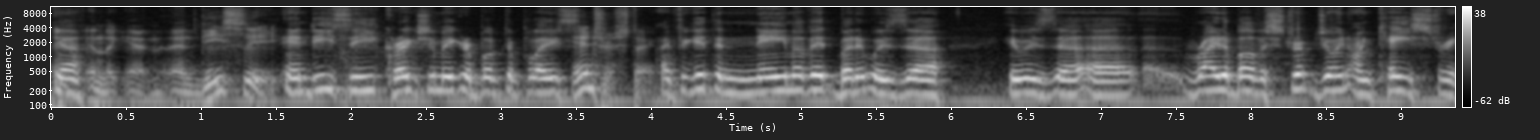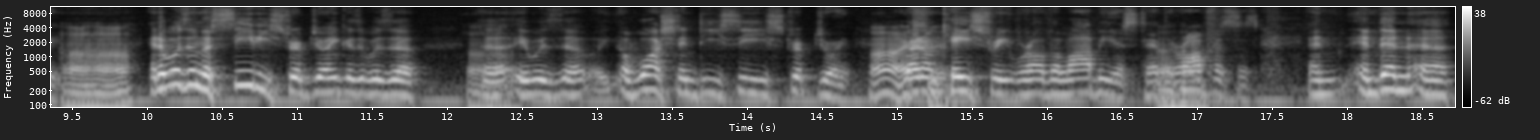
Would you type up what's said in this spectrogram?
In, Yeah. In, the, in, in D.C. in D.C. Craig Shoemaker booked a place. Interesting. I forget the name of it, but it was uh, it was uh, uh, right above a strip joint on K Street, Uh-huh. and it wasn't a seedy strip joint because it was a uh, it was a, a Washington D.C. strip joint Oh, right on. K Street where all the lobbyists have their Uh-huh. offices, and and then uh,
